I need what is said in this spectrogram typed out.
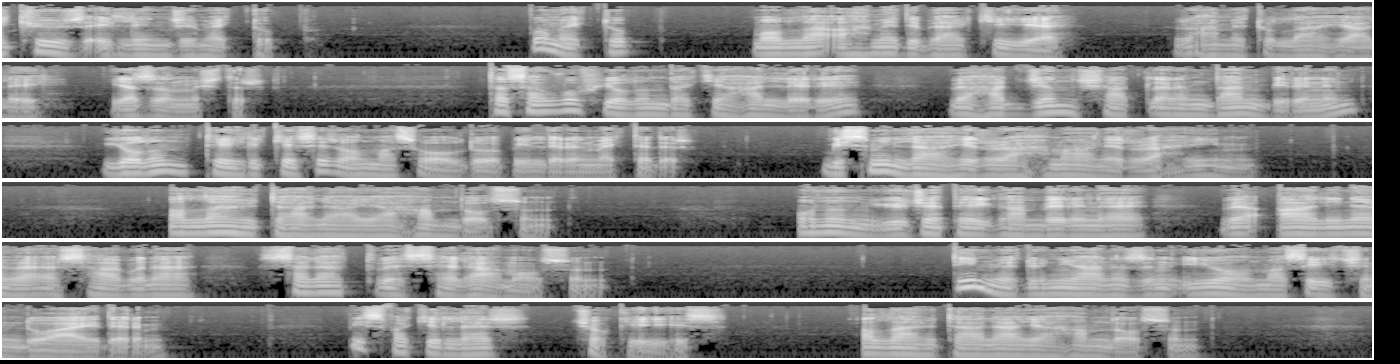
250. mektup. Bu mektup Molla Ahmed Berkiye rahmetullahi aleyh yazılmıştır. Tasavvuf yolundaki halleri ve haccın şartlarından birinin yolun tehlikesiz olması olduğu bildirilmektedir. Bismillahirrahmanirrahim. Allahü Teala'ya hamdolsun. Onun yüce peygamberine ve aline ve ashabına salat ve selam olsun. Din ve dünyanızın iyi olması için dua ederim. Biz fakirler çok iyiyiz. Allahü Teala'ya hamdolsun.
